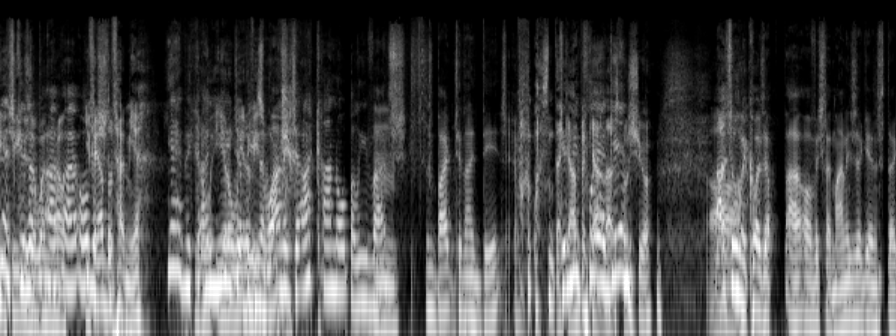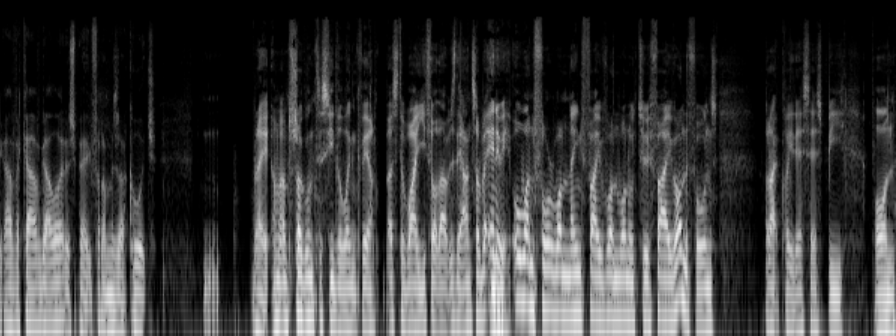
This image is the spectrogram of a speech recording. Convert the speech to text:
83 because was I, a 1 0. I, I, You've heard of him, yeah? Yeah, because You're I awa- knew you're you'd aware of been his the work. manager. I cannot believe that's been back to that date. It wasn't Dick Can we Advocat, play that's again? for sure. That's Oh. only because I, I obviously managed against Dick Advocaat. I've got a lot of respect for him as a coach. Right, I'm, I'm struggling to see the link there as to why you thought that was the answer. But anyway, 01419511025 on the phones or at Clyde SSB on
